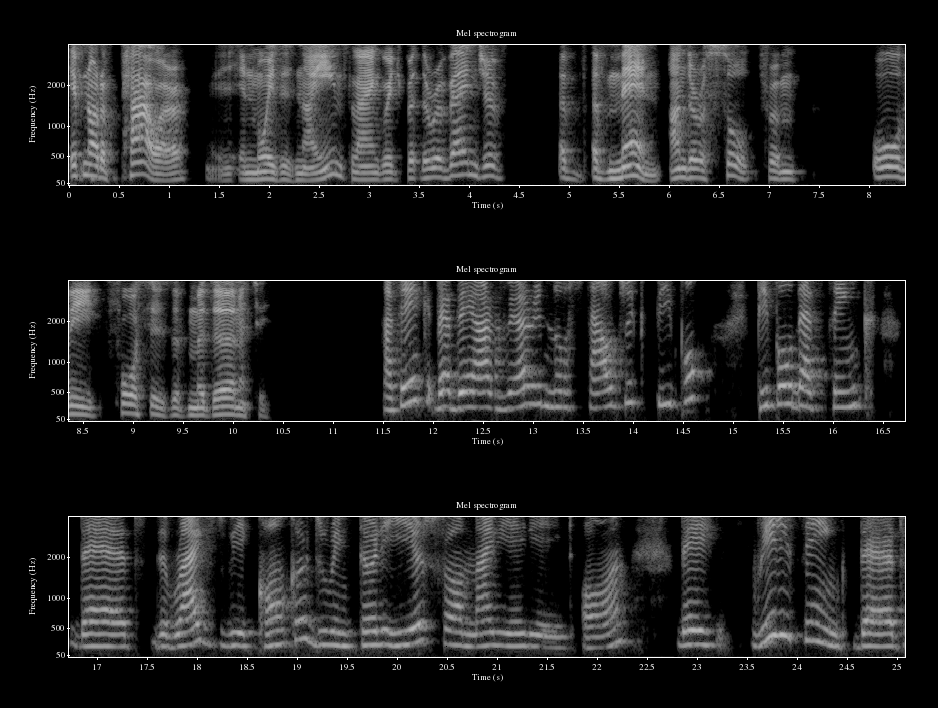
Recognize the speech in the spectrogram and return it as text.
if not of power, in, Moises Naim's language, but the revenge of of, of men under assault from all the forces of modernity? I think that they are very nostalgic people, people that think that the rights we conquered during 30 years from 1988 on, they really think that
